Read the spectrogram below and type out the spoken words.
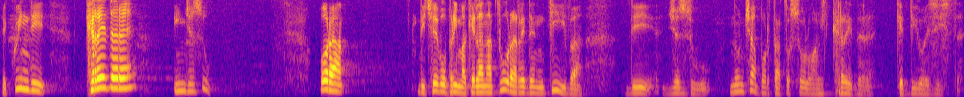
E quindi credere in Gesù. Ora, Dicevo prima che la natura redentiva di Gesù non ci ha portato solo al credere che Dio esiste.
